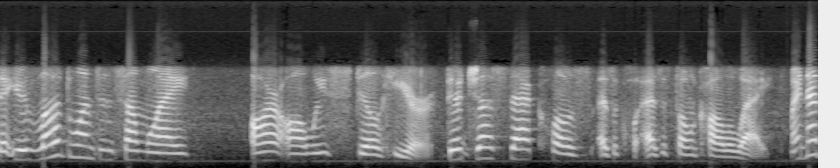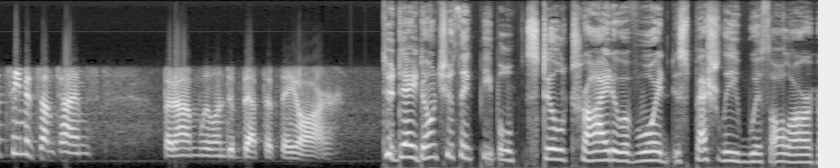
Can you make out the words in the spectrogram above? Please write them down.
that your loved ones in some way are always still here. They're just that close as a, as a phone call away. Might not seem it sometimes, but I'm willing to bet that they are. Today, don't you think people still try to avoid, especially with all our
